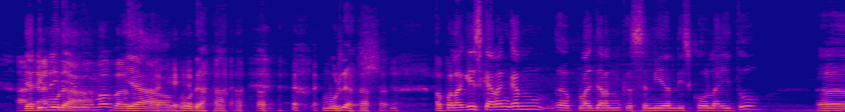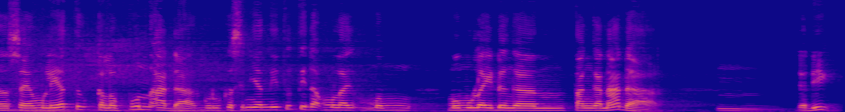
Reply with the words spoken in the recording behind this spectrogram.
Jadi mudah. ya mudah. Mudah. Apalagi sekarang kan eh, pelajaran kesenian di sekolah itu eh, saya melihat tuh kalaupun ada guru kesenian itu tidak mulai mem- memulai dengan tangga nada Hmm. jadi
